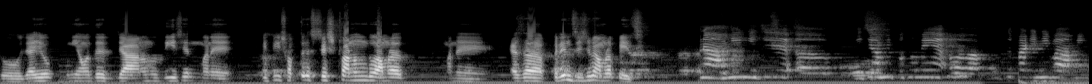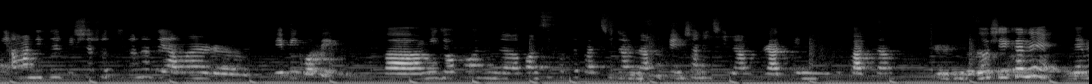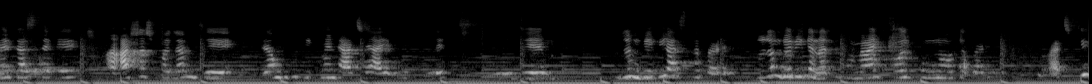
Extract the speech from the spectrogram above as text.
তো যাই হোক উনি আমাদের যা আনন্দ দিয়েছেন মানে পৃথিবীর সব থেকে শ্রেষ্ঠ আনন্দ আমরা মানে অ্যাজ আ পেরেন্টস হিসেবে আমরা পেয়েছি। না আমি নিজে নিজে আমি প্রথমে বুঝতে পারিনি বা আমি আমার নিজের বিশ্বাস হচ্ছিল না যে আমার বেবি হবে। বা আমি যখন কনসিভ করতে পারছিলাম না খুব টেনশনে ছিলাম, রাত দিন পারতাম তো সেখানে ম্যামের কাছ থেকে আশ্বাস পেলাম যে এরকম কিছু ট্রিটমেন্ট আছে আইভিএফ যে দুজন বেবি আসতে পারে। দুজন বেবি কেন? মায়ের ফল পূর্ণ হতে পারে। আজকে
